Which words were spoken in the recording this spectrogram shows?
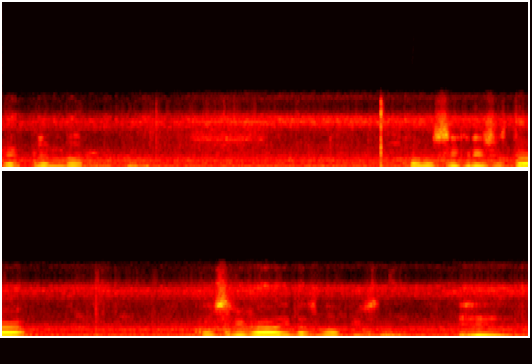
esplendor. Cuando sí Krishna está con Sri y las gopis, ¿no?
